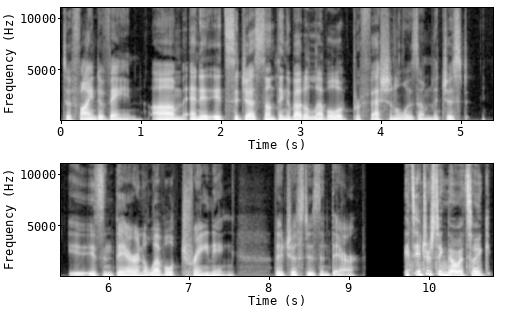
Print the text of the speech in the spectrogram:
to find a vein. Um, and it, it suggests something about a level of professionalism that just isn't there and a level of training that just isn't there. It's interesting, though. It's like,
